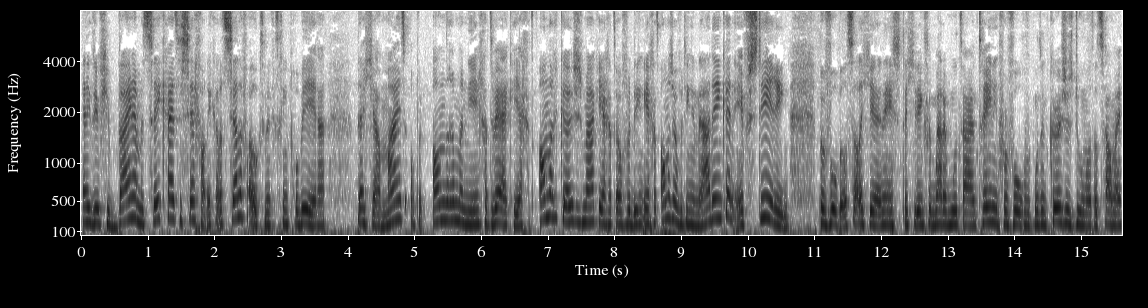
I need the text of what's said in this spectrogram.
En ik durf je bijna met zekerheid te zeggen, want ik had het zelf ook toen ik het ging proberen, dat jouw mind op een andere manier gaat werken. Jij gaat andere keuzes maken, jij gaat, over dingen, gaat anders over dingen nadenken. Een investering bijvoorbeeld. Stel dat je ineens dat je denkt maar ik moet daar een training voor volgen of ik moet een cursus doen, want dat zou mij.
